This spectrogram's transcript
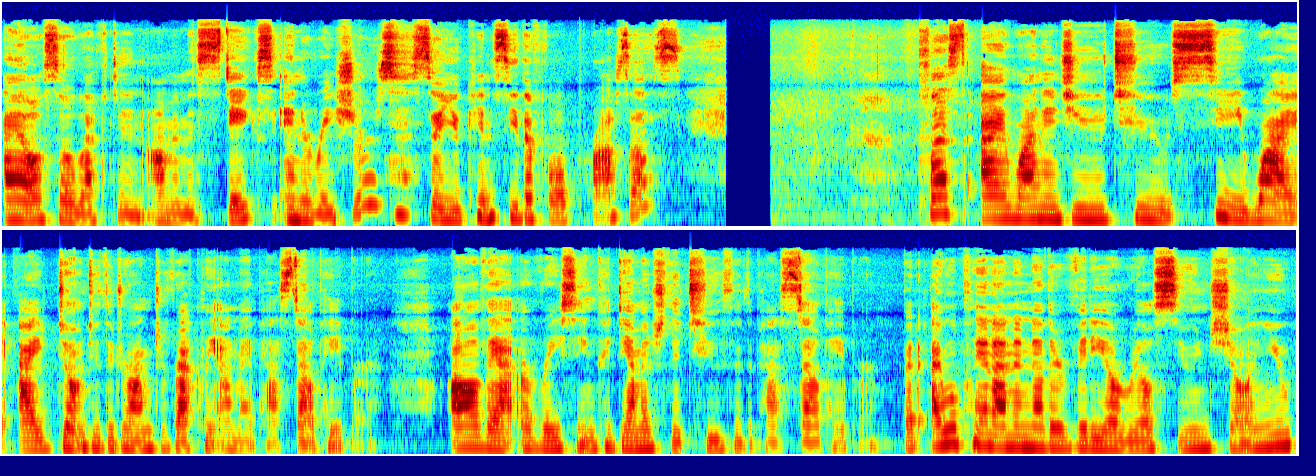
I also left in all my mistakes and erasures so you can see the full process. Plus, I wanted you to see why I don't do the drawing directly on my pastel paper all that erasing could damage the tooth of the pastel paper. But I will plan on another video real soon showing you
